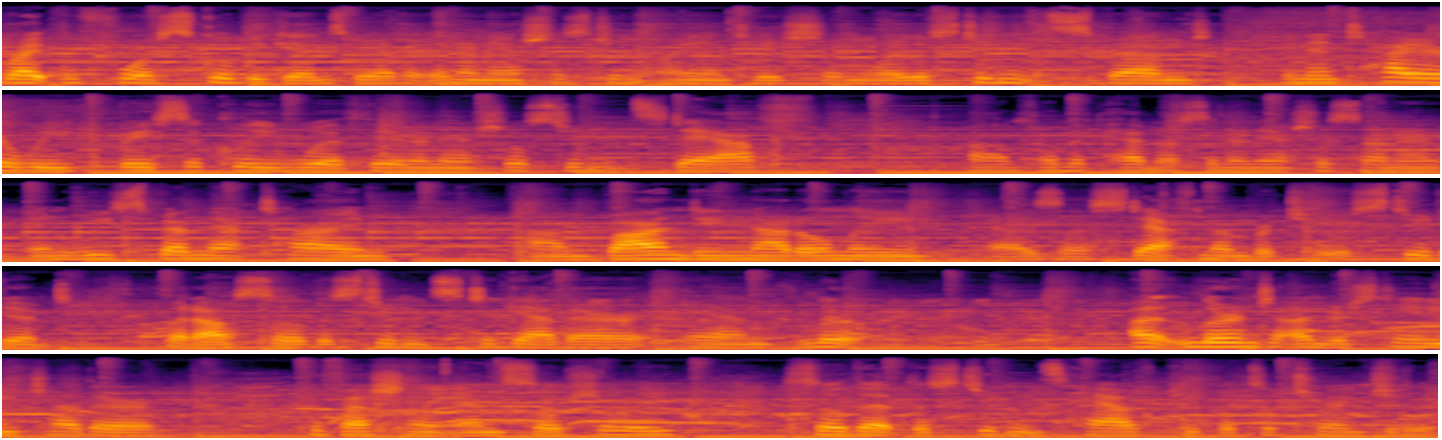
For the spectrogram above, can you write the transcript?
right before school begins, we have an international student orientation where the students spend an entire week basically with the international student staff um, from the Padnos International Center, and we spend that time um, bonding not only as a staff member to a student, but also the students together and lear uh, learn to understand each other professionally and socially so that the students have people to turn to.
